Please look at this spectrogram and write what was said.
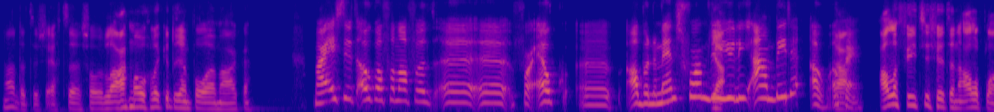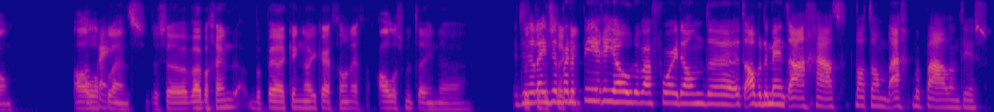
nou, dat is echt eh, zo laag mogelijke drempel maken. Maar is dit ook al vanaf het, voor elk abonnementsvorm die Ja. jullie aanbieden? Oh, oké. Ja. Alle features zitten in alle plan. Alle plans. Dus eh, we hebben geen beperkingen. Je krijgt gewoon echt alles meteen. eh, Het is alleen maar de periode waarvoor je dan de, het abonnement aangaat, wat dan eigenlijk bepalend is.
